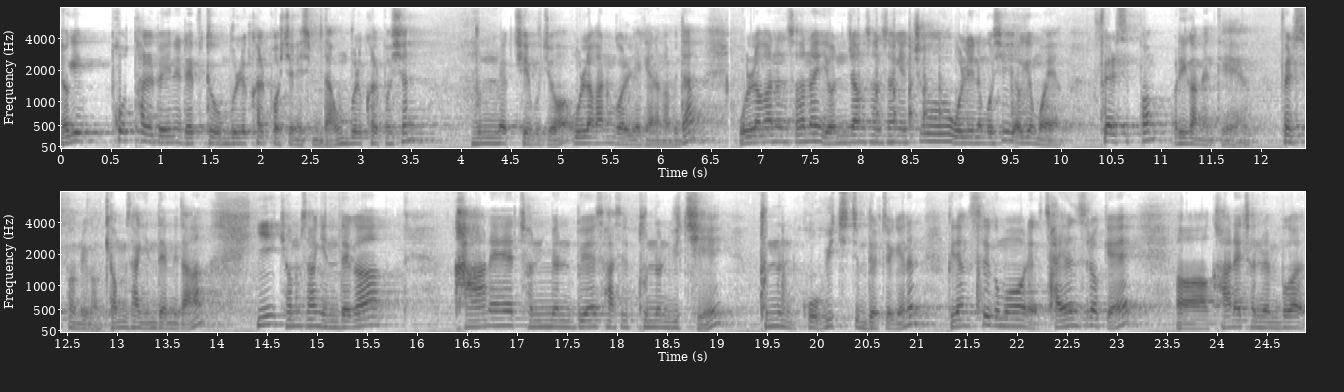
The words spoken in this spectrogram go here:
여기 포탈 베인의 레프트 움블리컬 포션이 있습니다. 움블리컬 포션 문맥 제부죠. 올라가는 걸 얘기하는 겁니다. 올라가는 선의 연장선상에 쭉 올리는 것이 여기 뭐예요? 펠스펌 리가멘트예요. 펠스펌 리가 겸상인대입니다. 이 겸상인대가 간의 전면부에 사실 붙는 위치, 붙는 그 위치쯤 될 적에는 그냥 슬그머니 자연스럽게 어, 간의 전면부가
